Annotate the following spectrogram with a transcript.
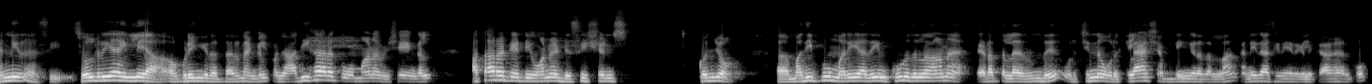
கன்னிராசி சொல்றியா இல்லையா? அப்படிங்கிற தருணங்கள் கொஞ்சம் அதிகாரத்துவமான விஷயங்கள் அத்தாரிட்டேட்டிவான டிசிஷன்ஸ் கொஞ்சம் மதிப்பும் மரியாதையும் கூடுதலான இடத்துல இருந்து ஒரு சின்ன ஒரு கிளாஷ் அப்படிங்கிறதெல்லாம் கன்னிராசி நேயர்களுக்காக இருக்கும்.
